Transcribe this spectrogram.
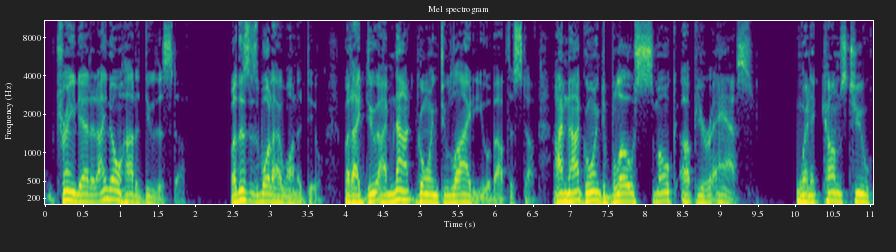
I'm trained at it. I know how to do this stuff. But this is what I want to do. But I do I'm not going to lie to you about this stuff. I'm not going to blow smoke up your ass when it comes to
